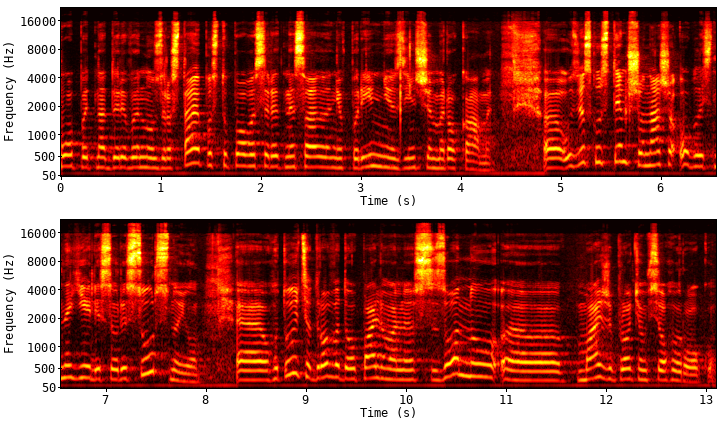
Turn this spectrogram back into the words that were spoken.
Попит на деревину зростає поступово серед населення в порівнянні з іншими роками. Е, У зв'язку з тим, що наша область не є лісоресурсною, е, готуються дрова до опалювального сезону е, майже протягом всього року.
